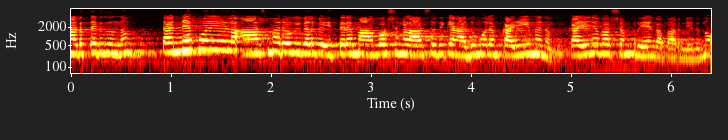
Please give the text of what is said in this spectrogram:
നടത്തി നടത്തരുതെന്നും തന്നെ പോലെയുള്ള ആസ്മ രോഗികൾക്ക് ഇത്തരം ആഘോഷങ്ങൾ ആസ്വദിക്കാൻ അതുമൂലം കഴിയുമെന്നും കഴിഞ്ഞ വർഷം പ്രിയങ്ക പറഞ്ഞിരുന്നു.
